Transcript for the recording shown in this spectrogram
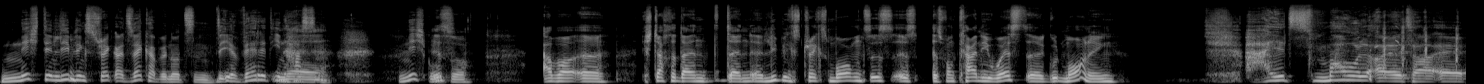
Nicht den Lieblingstrack als Wecker benutzen. Ihr werdet ihn Nee. hassen. Nicht gut. Ist so. Aber äh, ich dachte, dein, dein äh, Lieblingstracks morgens ist, ist, ist von Kanye West, äh, Good Morning. Halt's Maul, Alter, ey.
